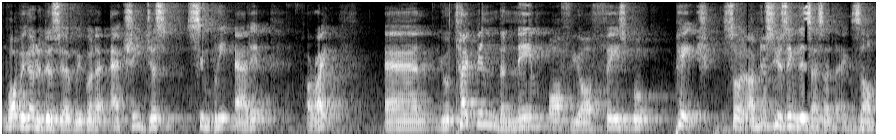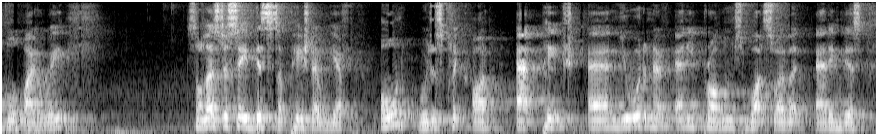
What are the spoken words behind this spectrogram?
what we're going to do is we're going to actually just simply add it, all right? And you'll type in the name of your Facebook page. So I'm just using this as an example, by the way. So let's just say this is a page that we have owned. We'll just click on add page and you wouldn't have any problems whatsoever adding this.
